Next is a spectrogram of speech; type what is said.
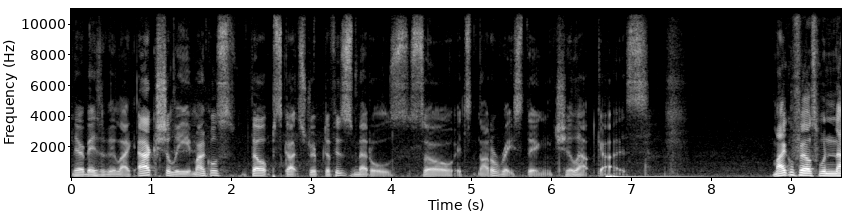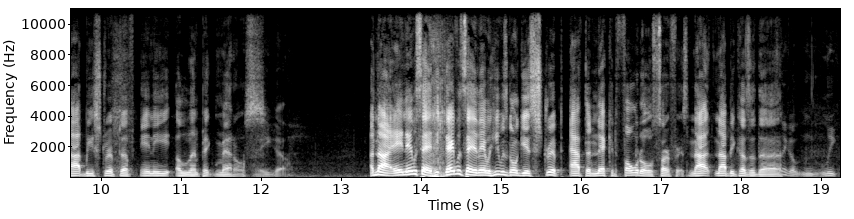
They're basically like, actually, Michael Phelps got stripped of his medals, so it's not a race thing. Chill out, guys. Michael Phelps would not be stripped of any Olympic medals. There you go. No, and they would say they would say they, he was going to get stripped after naked photos surfaced, not not because of the leaked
